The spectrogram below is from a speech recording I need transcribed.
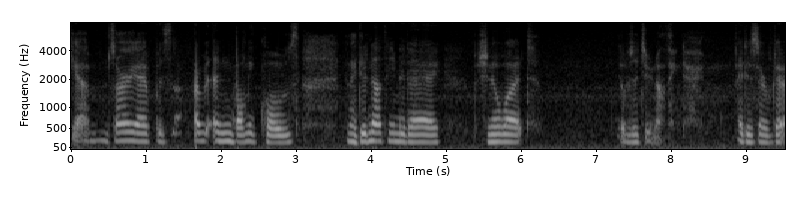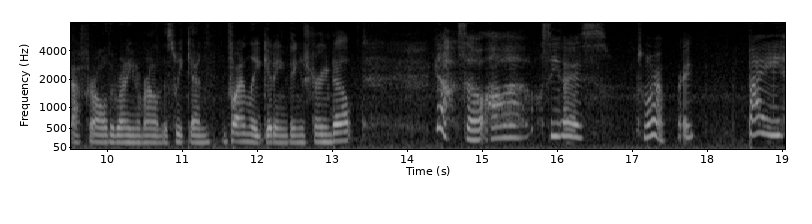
Yeah, I'm sorry I was I'm in bummy clothes and I did nothing today. But you know what? It was a do nothing day. I deserved it after all the running around this weekend. Finally getting things straightened out yeah, so I'll, uh, I'll see you guys tomorrow, right? Bye!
